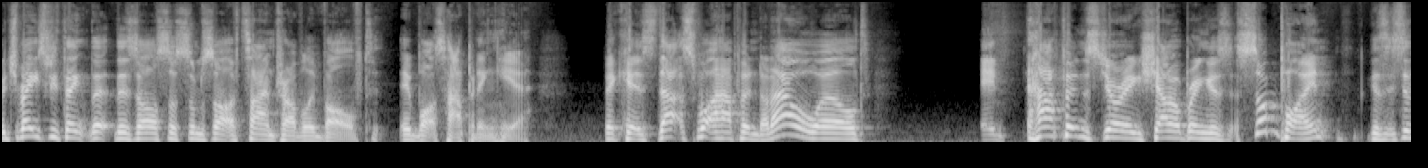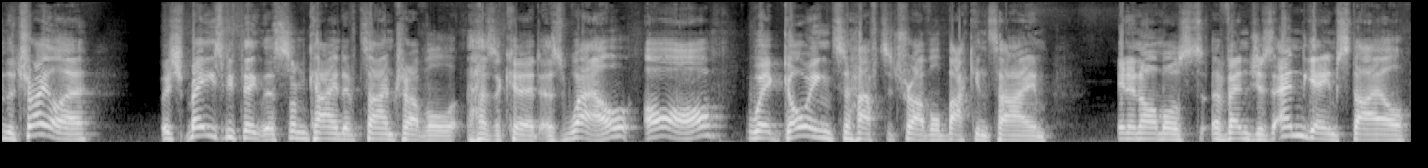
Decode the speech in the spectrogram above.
Which makes me think that there's also some sort of time travel involved in what's happening here because that's what happened on our world. It happens during Shadowbringers at some point because it's in the trailer, which makes me think that some kind of time travel has occurred as well, or we're going to have to travel back in time in an almost Avengers Endgame style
